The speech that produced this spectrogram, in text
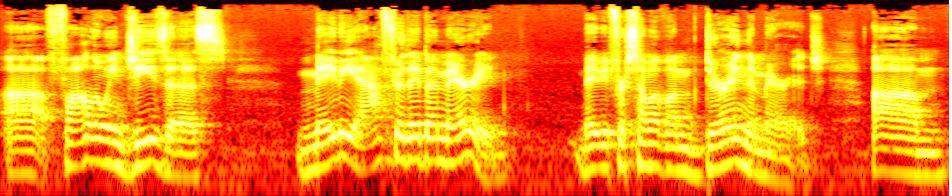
uh, following Jesus. Maybe after they've been married. Maybe for some of them during the marriage. Um,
